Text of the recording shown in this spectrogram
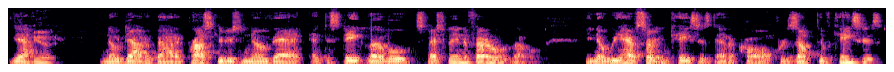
Yeah. You know, no doubt about it. Prosecutors know that at the state level, especially in the federal level. You know, we have certain cases that are called presumptive cases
